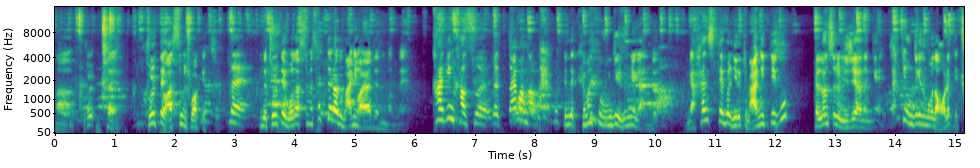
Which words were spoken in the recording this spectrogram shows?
하나, 둘, 셋. 둘 때 왔으면 좋았겠지. 네. 근데 둘 때 못 왔으면 셋 때라도 많이 와야 되는 건데. 가긴 갔어요. 근데 짧았나 봐요. 근데 그만큼 움직일 능력이 안 돼요. 그러니까 한 스텝을 이렇게 많이 뛰고 밸런스를 유지하는 게 짧게 움직이는 것보다 어렵겠지.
